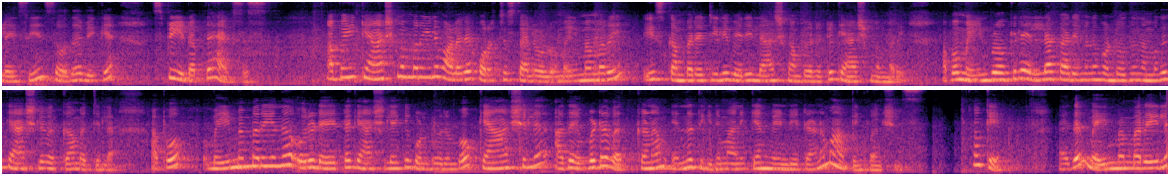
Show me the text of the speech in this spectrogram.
പ്ലേസ് ചെയ്യും so the we can speed up the access അപ്പോൾ ഈ ക്യാഷ് മെമ്മറിയിൽ വളരെ കുറച്ച് സ്ഥലമുള്ളൂ. Main memory is comparatively very large compared to cache memory അപ്പോൾ മെയിൻ ബ്ലോക്കിലെ എല്ലാ കാര്യങ്ങളും കൊണ്ടുവന്ന് നമുക്ക് ക്യാഷിൽ വെക്കാൻ പറ്റില്ല. അപ്പോൾ മെയിൻ മെമ്മറിയിൽ നിന്ന് ഒരു ഡേറ്റ ക്യാഷിലേക്ക് കൊണ്ടുവരുമ്പോൾ ക്യാഷിൽ അത് എവിടെ വെക്കണം എന്ന് തീരുമാനിക്കാൻ വേണ്ടിയിട്ടാണ് മാപ്പിംഗ് ഫങ്ഷൻസ് ഓക്കെ അതായത് മെയിൻ മെമ്മറിയിൽ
